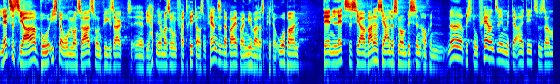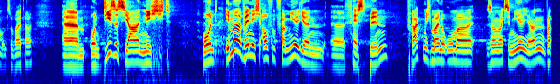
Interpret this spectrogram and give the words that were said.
letztes Jahr, wo ich da oben noch saß und wie gesagt, äh, wir hatten ja mal so einen Vertreter aus dem Fernsehen dabei, bei mir war das Peter Urban, denn letztes Jahr war das ja alles noch ein bisschen auch in ne, Richtung Fernsehen mit der ARD zusammen und so weiter. Ähm, und dieses Jahr nicht. Und immer wenn ich auf dem Familienfest bin, fragt mich meine Oma, sag mal Maximilian, was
